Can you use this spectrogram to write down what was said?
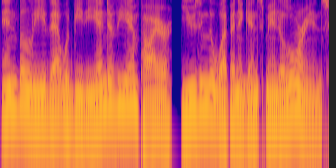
and believed that would be the end of the Empire using the weapon against Mandalorians,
